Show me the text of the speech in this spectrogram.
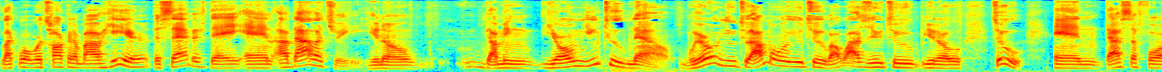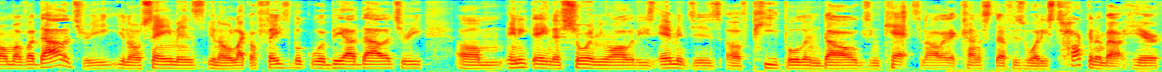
like what we're talking about here, the Sabbath day and idolatry. You know, I mean, you're on YouTube now. We're on YouTube. I'm on YouTube. I watch YouTube, you know, too. And that's a form of idolatry, you know, same as, you know, like a Facebook would be idolatry. Um, anything that's showing you all of these images of people and dogs and cats and all of that kind of stuff is what he's talking about here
